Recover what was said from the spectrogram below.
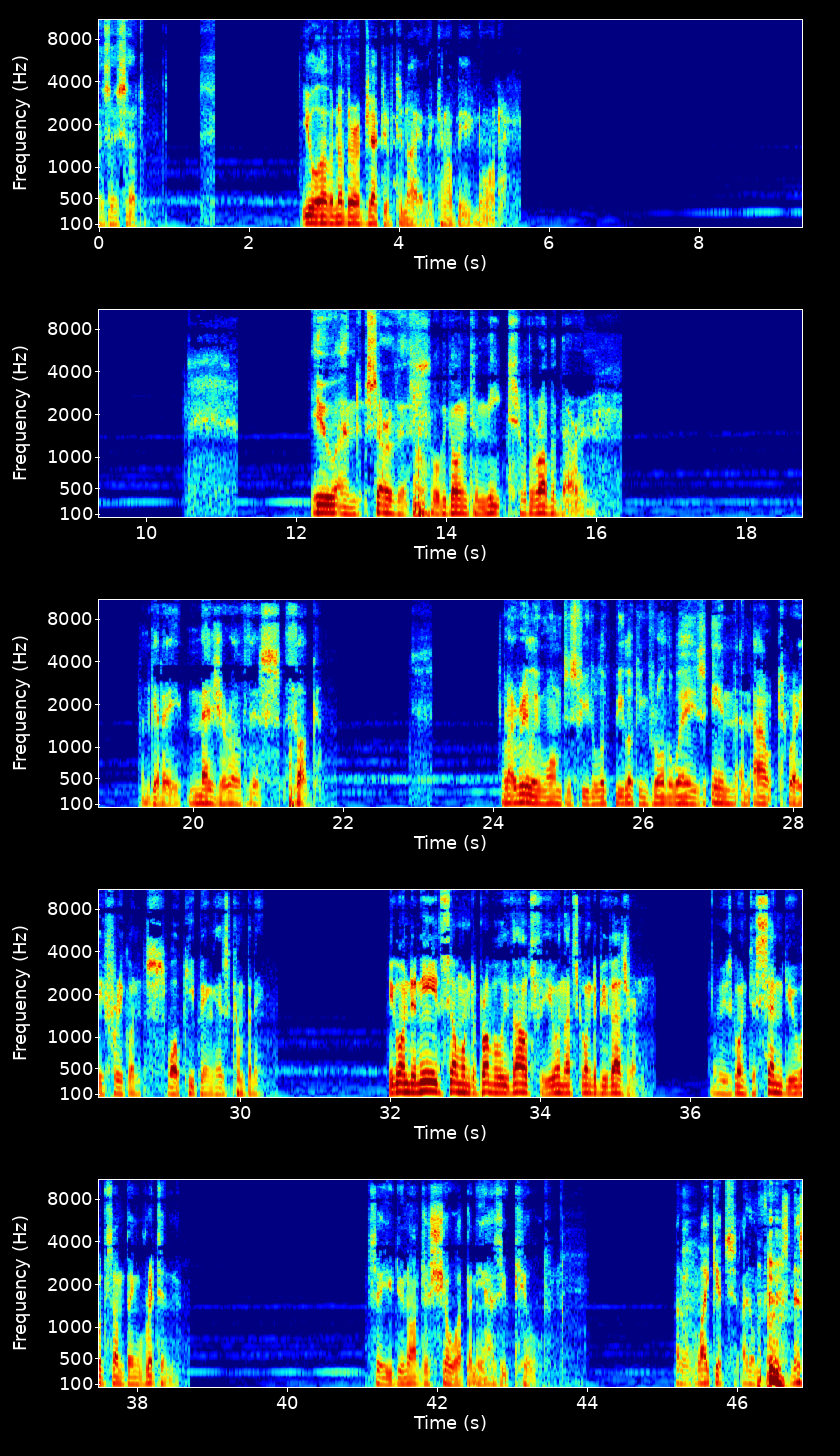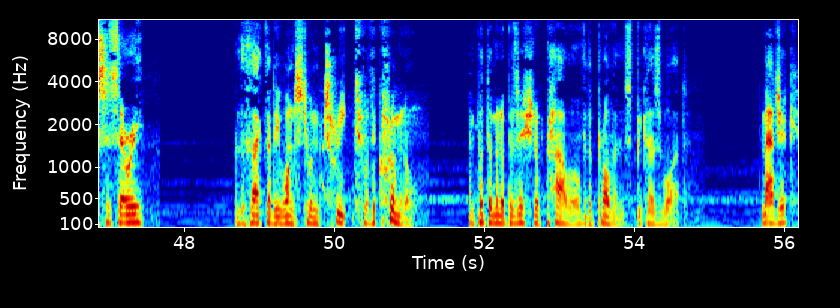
As I said, you will have another objective tonight that cannot be ignored. You and Seravith will be going to meet with the robber baron and get a measure of this thug. What I really want is for you to look, be looking for all the ways in and out where he frequents while keeping his company. You're going to need someone to probably vouch for you, and that's going to be Vezran. He's going to send you with something written. So you do not just show up and he has you killed. I don't like it. I don't think it's necessary. And the fact that he wants to entreat with a criminal and put them in a position of power over the province because what? Magic?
